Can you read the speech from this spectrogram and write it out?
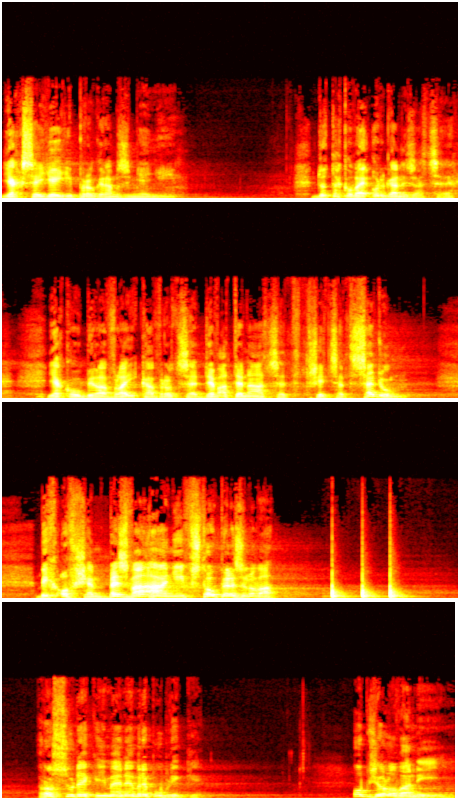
jak se její program změní. Do takové organizace, jakou byla vlajka v roce 1937, bych ovšem bez váhání vstoupil znova. Rozsudek jménem republiky. Obžalovaný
